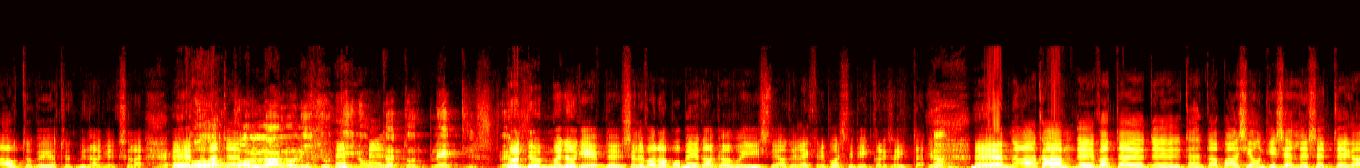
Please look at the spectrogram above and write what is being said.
autoga ei juhtunud midagi, eks ole. no tollal olid ju tinutatud plekist. no muidugi selle vana Pobedaga võis tead elektriposti pikali sõita. Ehm, aga eh, vaata, tähendab, asi ongi selles, et ega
